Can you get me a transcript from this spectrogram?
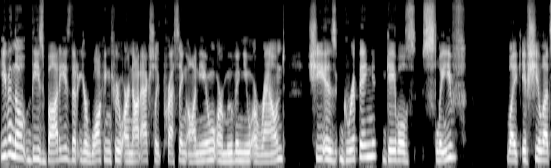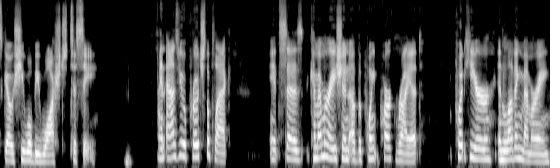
even though these bodies that you're walking through are not actually pressing on you or moving you around, she is gripping Gable's sleeve. Like, if she lets go, she will be washed to sea. And as you approach the plaque, it says commemoration of the Point Park riot, put here in loving memory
